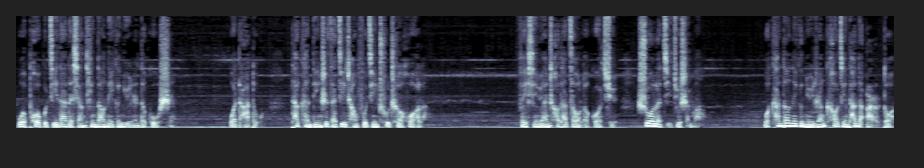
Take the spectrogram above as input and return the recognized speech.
我迫不及待的想听到那个女人的故事。我打赌，她肯定是在机场附近出车祸了。飞行员朝她走了过去，说了几句什么。我看到那个女人靠近他的耳朵，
